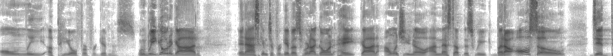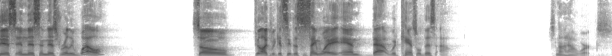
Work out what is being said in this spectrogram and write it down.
only appeal for forgiveness. When we go to God and ask Him to forgive us, we're not going, hey, God, I want you to know I messed up this week, but I also did this and this and this really well. So feel like we could see this the same way, and that would cancel this out. It's not how it works.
